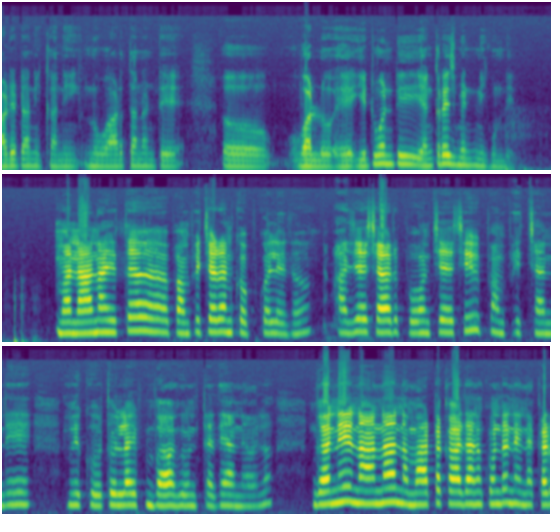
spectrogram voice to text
ఆడటానికి కానీ నువ్వు ఆడతానంటే వాళ్ళు ఎటువంటి ఎంకరేజ్మెంట్ నీకు ఉండేది? మా నాన్న అయితే పంపించడానికి ఒప్పుకోలేదు. అజయ్ సార్ ఫోన్ చేసి పంపించండి మీ కూతురు లైఫ్ బాగుంటుంది అనేవాళ్ళు. కానీ నాన్న నా మాట కాదనకుండా నేను ఎక్కడ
